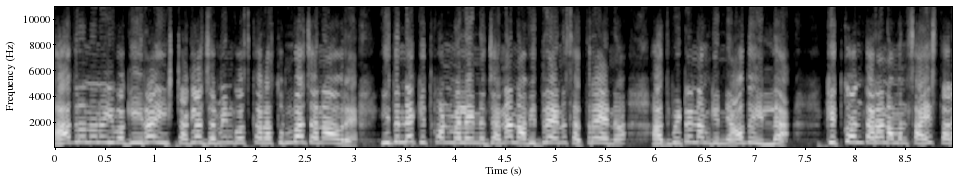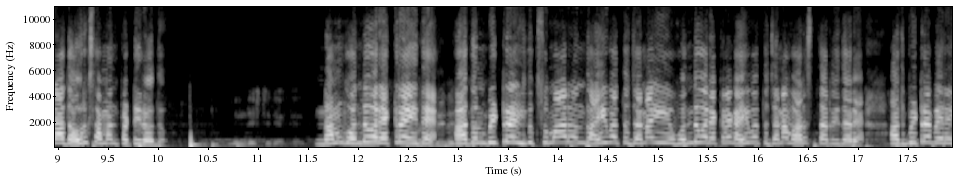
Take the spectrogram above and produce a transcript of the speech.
ಆದ್ರೂ ಇವಾಗ ಇರೋ ಇಷ್ಟಾಗ್ಲ ಜಮೀನ್ಗೋಸ್ಕರ ತುಂಬಾ ಜನ ಅವರೇ. ಇದನ್ನೇ ಕಿತ್ಕೊಂಡ್ಮೇಲೆ ಇನ್ನು ಜನ ನಾವಿದ್ರೆ ಏನು, ಸತ್ರ ಏನು ಅದು ಬಿಟ್ಟರೆ ನಮ್ಗೆ ಇನ್ಯಾವುದೂ ಇಲ್ಲ. ಕಿತ್ಕೊಂತಾರ ನಮ್ಮನ್ನು ಸಾಯಿಸ್ತಾರ, ಅದು ಅವ್ರಿಗೆ ಸಂಬಂಧಪಟ್ಟಿರೋದು. ನಮ್ಗೆ ಒಂದೂವರೆ ಎಕರೆ ಇದೆ. ಅದನ್ನ ಬಿಟ್ರೆ ಇದಕ್ಕೆ ಸುಮಾರು ಒಂದು ಐವತ್ತು ಜನ ಈ ಒಂದೂವರೆ ಎಕರೆಗೆ ಐವತ್ತು ಜನ ವಾರಿಸ್ತಾರಿದ್ದಾರೆ ಅದು ಬಿಟ್ರೆ ಬೇರೆ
